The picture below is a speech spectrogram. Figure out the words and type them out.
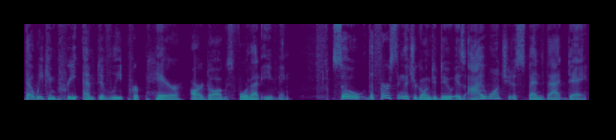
that we can preemptively prepare our dogs for that evening. So, the first thing that you're going to do is I want you to spend that day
